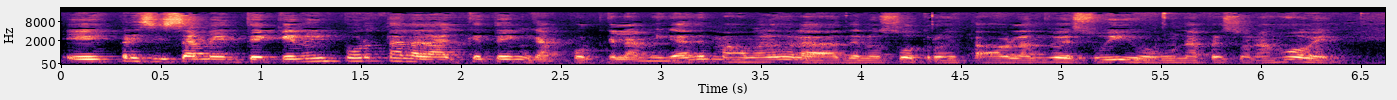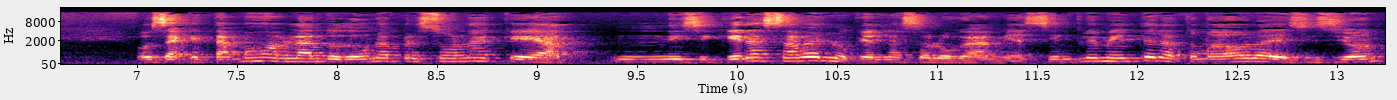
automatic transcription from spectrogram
es precisamente que no importa la edad que tengas, porque la amiga es de más o menos de la edad de nosotros, estaba hablando de su hijo, es una persona joven. O sea que estamos hablando de una persona que ni siquiera sabe lo que es la sologamia, simplemente le ha tomado la decisión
